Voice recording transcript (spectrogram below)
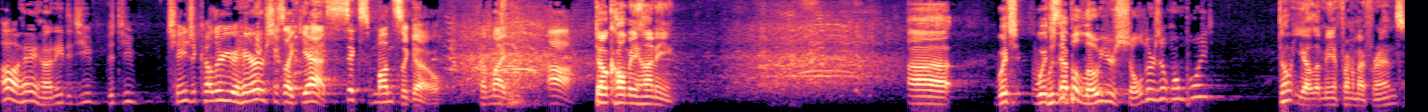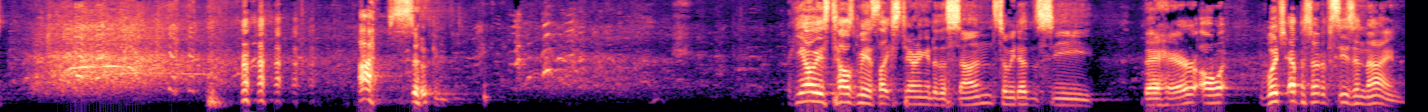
oh, hey, honey, did you, did you change the color of your hair? She's like, yeah, six months ago. I'm like, ah. Don't call me honey. Uh, which which Was it ep- below your shoulders at one point? don't yell at me in front of my friends. I'm so confused. He always tells me it's like staring into the sun, so he doesn't see the hair. Oh, which episode of season nine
